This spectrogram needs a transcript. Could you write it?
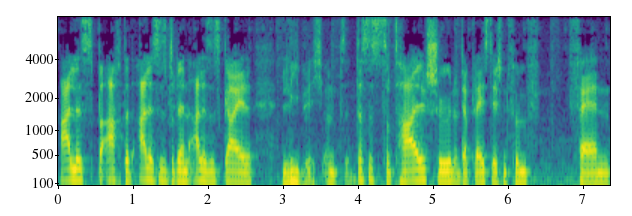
alles beachtet, alles ist drin, alles ist geil, liebe ich. Und das ist total schön und der PlayStation 5 Fan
